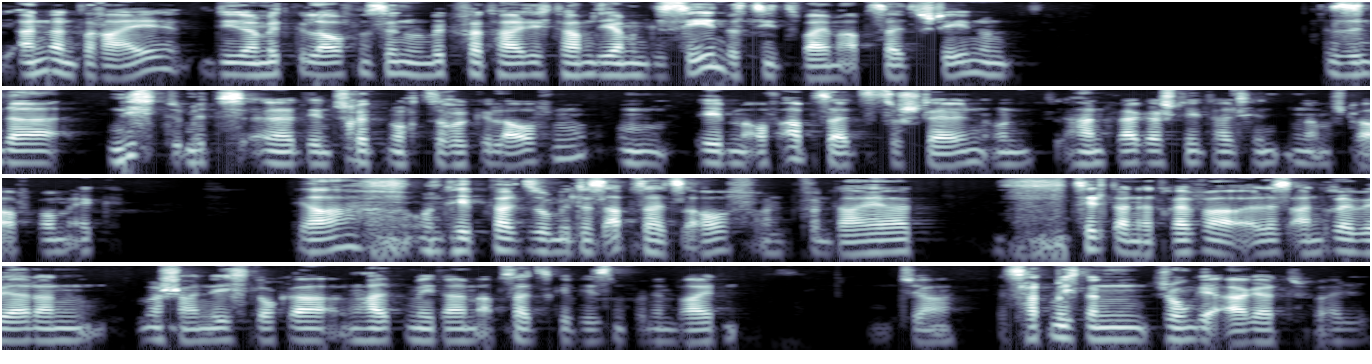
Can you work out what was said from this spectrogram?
die anderen drei, die da mitgelaufen sind und mitverteidigt haben, die haben gesehen, dass die zwei im Abseits stehen und sind da nicht mit äh, den Schritt noch zurückgelaufen, um eben auf Abseits zu stellen und Handwerker steht halt hinten am Strafraumeck. Ja, und hebt halt somit das Abseits auf und von daher zählt dann der Treffer. Alles andere wäre dann wahrscheinlich locker einen halben Meter im Abseits gewesen von den beiden. Und ja, es hat mich dann schon geärgert, weil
